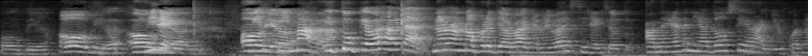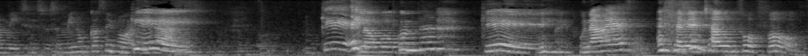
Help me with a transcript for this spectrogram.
Obvio. Obvio. Obvio. Miren, Obvio. estimada. ¿Y tú qué vas a hablar? No, no, no, pero ya va, ya no iba a decir eso. Andrea tenía 12 años cuando me hizo eso. O sea, a mí nunca se me va a. ¿Qué? ¿Qué? ¿Lo puedo contar? ¿Qué? Una vez se había echado un fofó.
